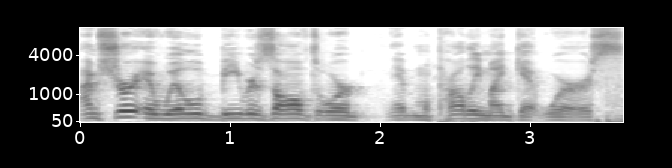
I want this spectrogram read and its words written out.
I'm sure it will be resolved, or it probably might get worse.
